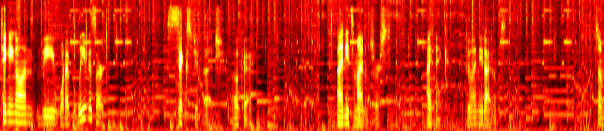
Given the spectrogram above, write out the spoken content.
taking on the, what I believe is our sixth gym badge. Okay. I need some items first, I think. Do I need items? Some,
